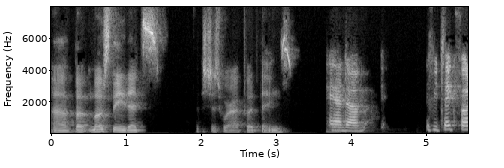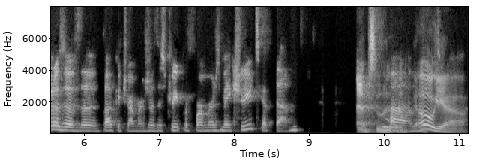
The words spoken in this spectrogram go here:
uh, but mostly that's that's just where I put things. And um, if you take photos of the bucket drummers or the street performers, make sure you tip them. Absolutely. Um, oh yeah.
